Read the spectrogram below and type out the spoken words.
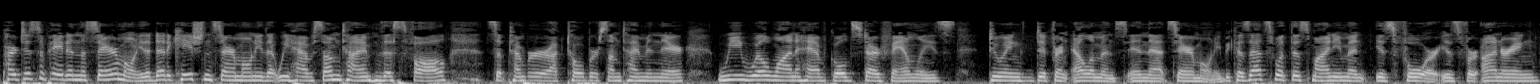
participate in the ceremony, the dedication ceremony that we have sometime this fall, September or October, sometime in there. We will want to have Gold Star families doing different elements in that ceremony because that's what this monument is for is for honoring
